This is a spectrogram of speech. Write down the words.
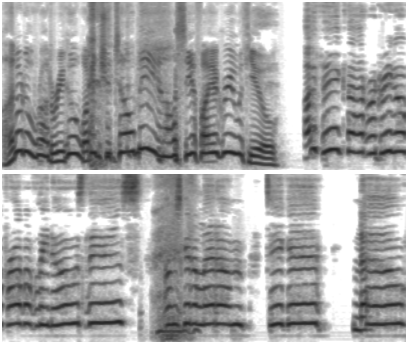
I don't know, Rodrigo. Why don't you tell me, and I'll see if I agree with you. I think that Rodrigo probably knows this. I'm just gonna let him take it. No.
